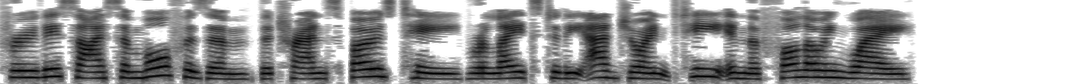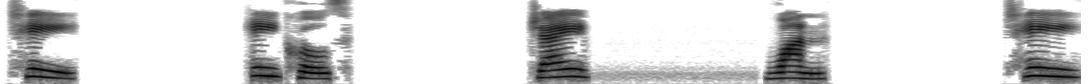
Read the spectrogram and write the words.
Through this isomorphism, the transpose T relates to the adjoint T in the following way: T equals J one T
